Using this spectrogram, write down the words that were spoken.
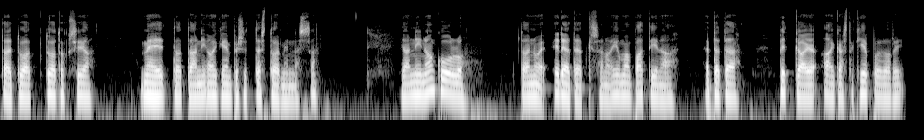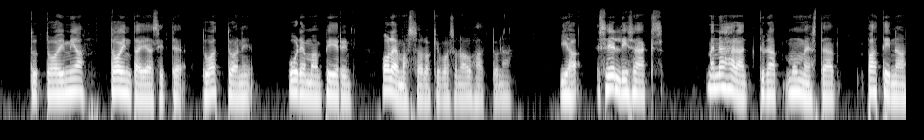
tai tuot, tuotoksia me ei tota, niin oikein pysyttäisi toiminnassa. Ja niin on kuullut, tai nuo edeltäjätkin sanoi, ilman patinaa ja tätä pitkäaikaista kirpputori toimia, tointa ja sitten tuottoa, niin uudemman piirin olemassaolokin voisi olla uhattuna. Ja sen lisäksi me nähdään kyllä mun mielestä patina on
